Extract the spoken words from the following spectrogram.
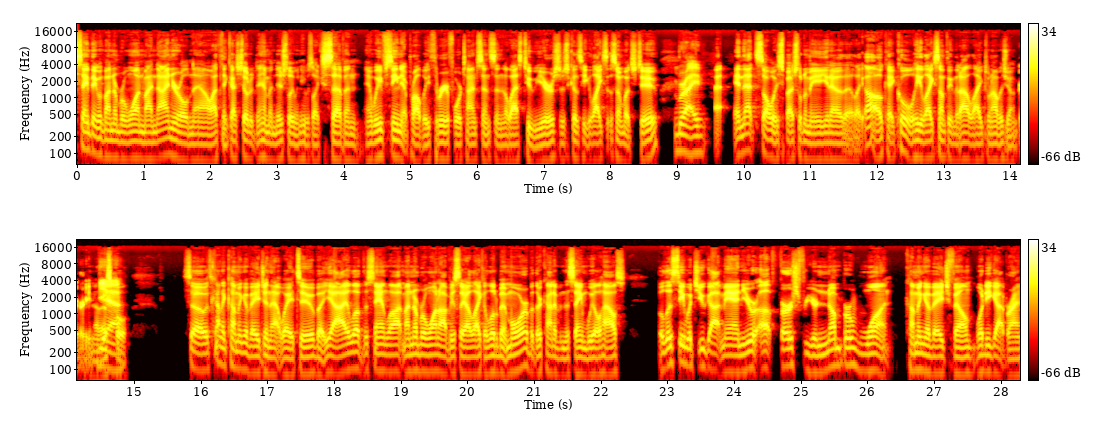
same thing with my number one, my nine year old now. I think I showed it to him initially when he was like seven, and we've seen it probably three or four times since in the last two years, just because he likes it so much too. Right. And that's always special to me, you know, that like, oh, okay, cool. He likes something that I liked when I was younger. You know, that's yeah. cool. So it's kind of coming of age in that way too. But yeah, I love the Sandlot. My number one, obviously, I like a little bit more, but they're kind of in the same wheelhouse. But let's see what you got, man. You're up first for your number one coming of age film. What do you got, Bryan?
